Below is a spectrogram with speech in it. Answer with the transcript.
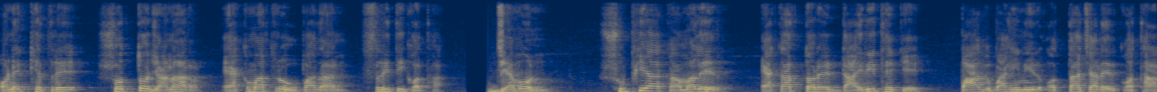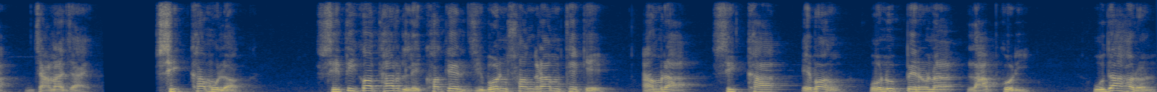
অনেক ক্ষেত্রে সত্য জানার একমাত্র উপাদান স্মৃতিকথা। যেমন, সুফিয়া কামালের একাত্তরের ডায়েরি থেকে পাক বাহিনীর অত্যাচারের কথা জানা যায়। শিক্ষামূলক। স্মৃতিকথার লেখকের জীবন সংগ্রাম থেকে আমরা শিক্ষা এবং অনুপ্রেরণা লাভ করি। উদাহরণ,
